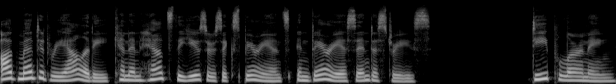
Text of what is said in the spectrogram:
Augmented reality can enhance the user's experience in various industries. Deep learning.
